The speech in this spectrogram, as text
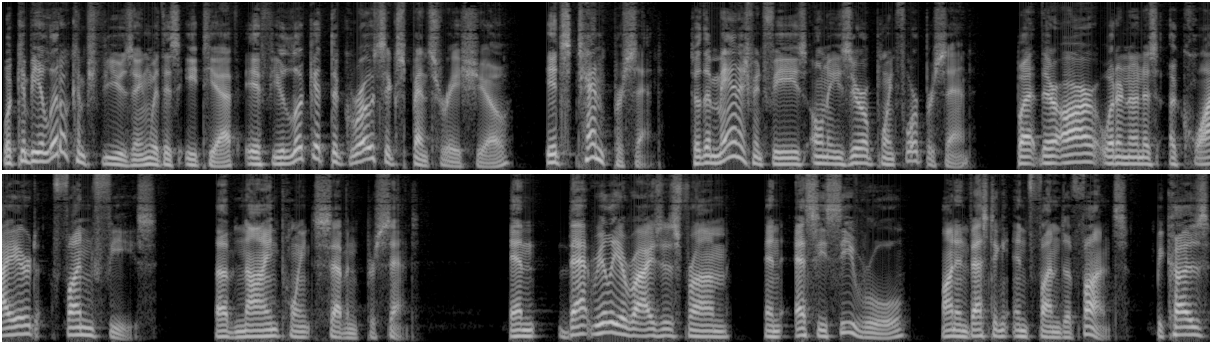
What can be a little confusing with this ETF, if you look at the gross expense ratio, it's 10%. So the management fee is only 0.4%, but there are what are known as acquired fund fees of 9.7%. And that really arises from an SEC rule on investing in fund of funds. Because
